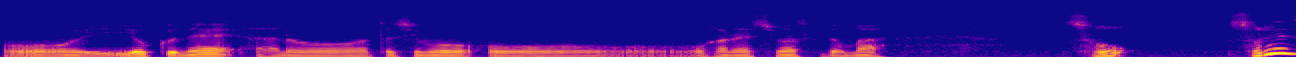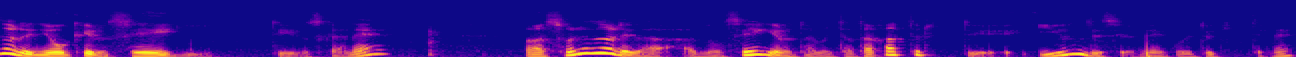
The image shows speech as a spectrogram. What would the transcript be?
よくねあの私もお話ししますけどまあそそれぞれにおける正義っていうんですかね、まあ、それぞれがあの正義のために戦ってるって言うんですよねこういう時ってね。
